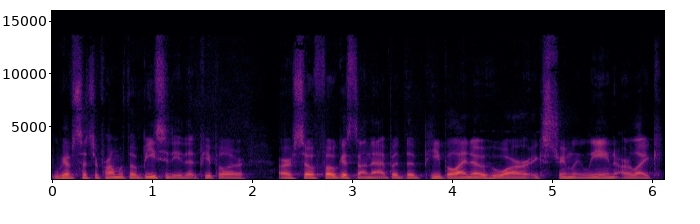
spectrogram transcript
we have such a problem with obesity that people are are so focused on that, but the people I know who are extremely lean are like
